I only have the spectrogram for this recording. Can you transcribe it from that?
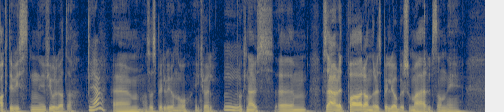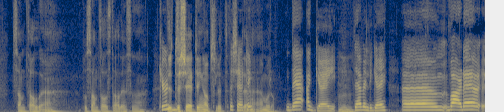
Aktivisten i Fjordgata. Ja. Um, og så spiller vi jo nå i kveld Mm. på Knaus. Um, så er det et par andre spillejobber som er sånn i samtale på samtalestadiet. Så Kult. det, det skjer ting, absolutt. Det skjer ting. er moro. Det er gøy. Mm. Det er veldig gøy. Um, hva er det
